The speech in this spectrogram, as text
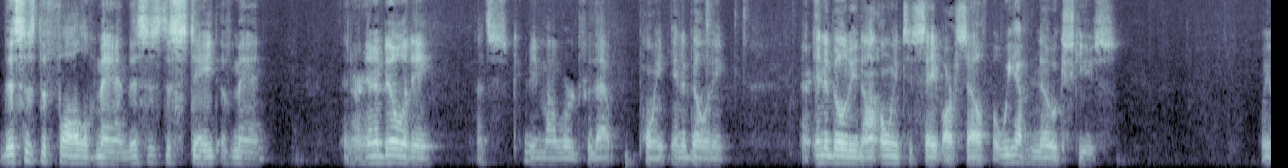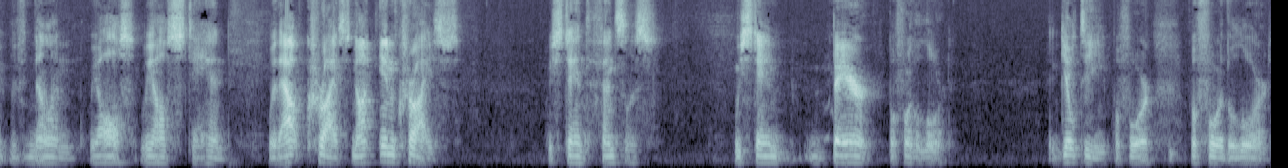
This is the fall of man. This is the state of man. And our inability, that's going to be my word for that point, inability. Our inability not only to save ourselves, but we have no excuse. We, we've none. We all, we all stand without Christ, not in Christ. We stand defenseless. We stand bare before the Lord, guilty before, before the Lord.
